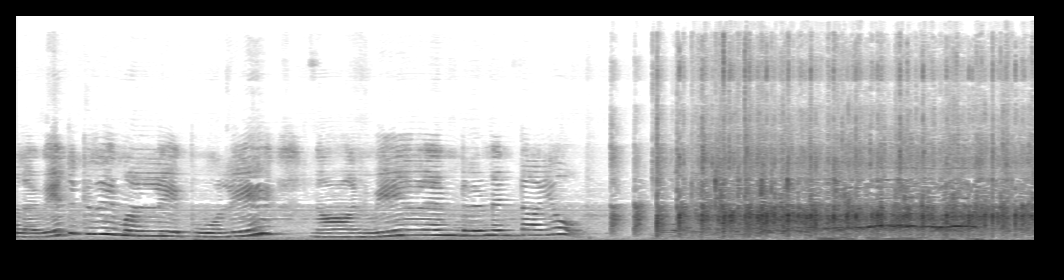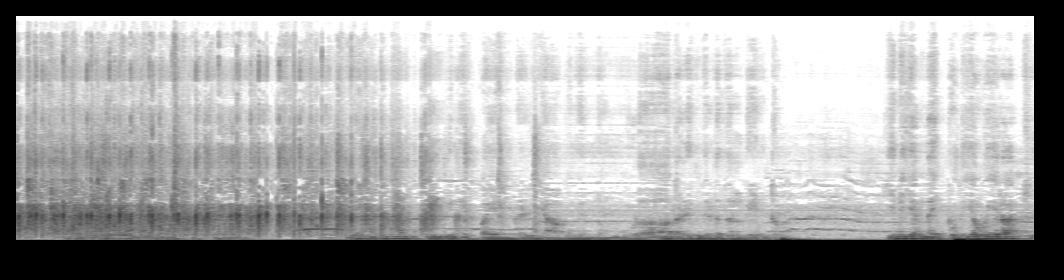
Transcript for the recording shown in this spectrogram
பல மல்லே போலே நான் வேறென்று நினைத்தாயோ? பயன்கள் யாவும் என்னும் உளாதழிந்திடுதல் வேண்டும். இனி என்னை புதிய உயிராக்கி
